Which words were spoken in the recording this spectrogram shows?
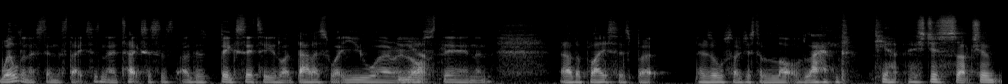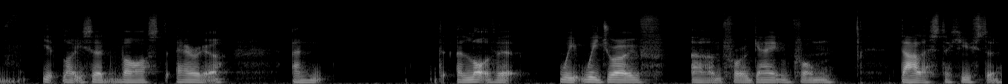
wilderness in the states, isn't there? Texas, is, uh, there's big cities like Dallas, where you were, and Yeah. Austin, and other places, but there's also just a lot of land. Yeah, it's just such a, like you said, vast area, and a lot of it. We we drove um, for a game from Dallas to Houston,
